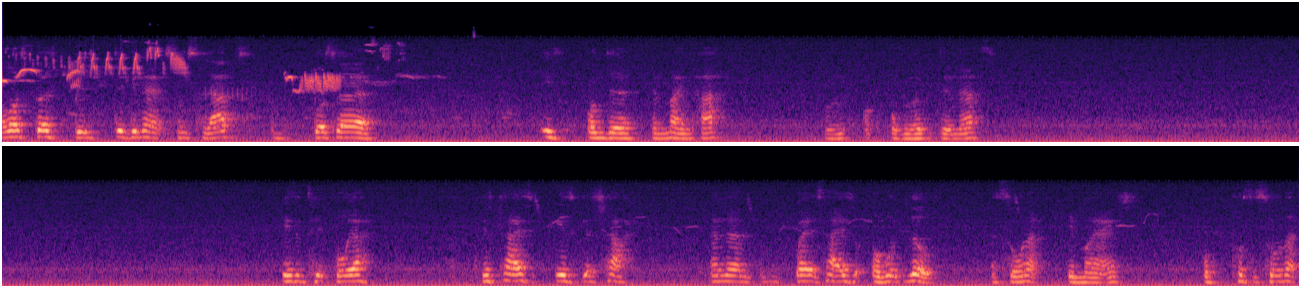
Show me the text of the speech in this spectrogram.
I was be digging out some slabs, but uh, it's under the main path. We will be doing that. Here's a tip for you. This place is Gachak, and um, then when it says I would love a sauna in my house, or put a sauna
